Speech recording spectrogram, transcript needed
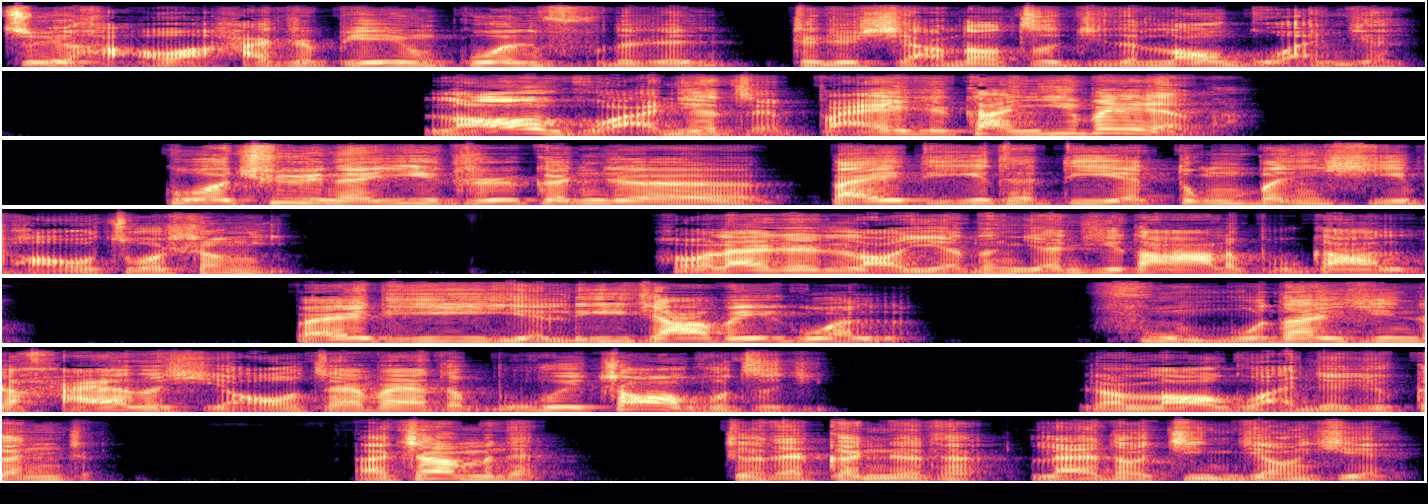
最好啊，还是别用官府的人。这就想到自己的老管家。老管家在白家干一辈子，过去呢一直跟着白迪他爹东奔西跑做生意。后来人老爷子年纪大了，不干了，白迪也离家为官了。父母担心这孩子小，在外头不会照顾自己，让老管家就跟着，啊，这么的，这才跟着他来到晋江县，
